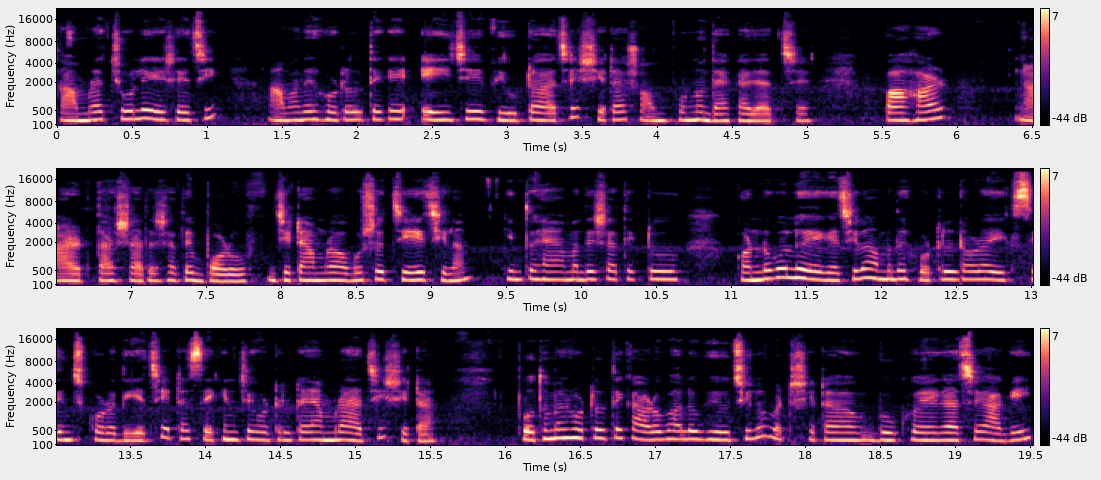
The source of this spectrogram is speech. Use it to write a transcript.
তো আমরা চলে এসেছি আমাদের হোটেল থেকে এই যে ভিউটা আছে, সেটা সম্পূর্ণ দেখা যাচ্ছে। পাহাড় আর তার সাথে সাথে বরফ, যেটা আমরা অবশ্য চেয়েছিলাম। কিন্তু হ্যাঁ আমাদের সাথে একটু গণ্ডগোল হয়ে গেছিল। আমাদের হোটেলটা ওরা এক্সচেঞ্জ করে দিয়েছে। এটা সেকেন্ড যে হোটেলটায় আমরা আছি, সেটা। প্রথমের হোটেল থেকে আরও ভালো ভিউ ছিল বাট সেটা বুক হয়ে গেছে আগেই।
